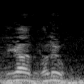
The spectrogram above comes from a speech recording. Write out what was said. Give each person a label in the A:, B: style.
A: Obrigado, valeu.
